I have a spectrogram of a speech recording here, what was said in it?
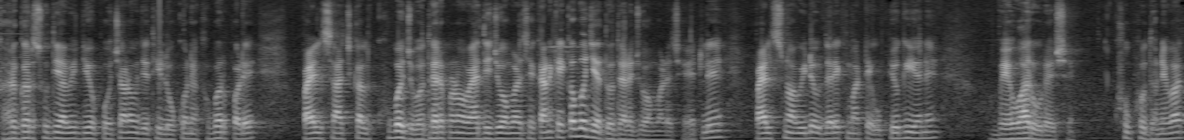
ઘર ઘર સુધી આ વીડિયો પહોંચાડો, જેથી લોકોને ખબર પડે. પાઇલ્સ આજકાલ ખૂબ જ વધારે પ્રમાણમાં વ્યાધી જોવા મળે છે, કારણ કે કબજિયાત વધારે જોવા મળે છે. એટલે પાઇલ્સનો આ વીડિયો દરેક માટે ઉપયોગી અને વ્યવહારુ રહેશે. ખૂબ ખૂબ ધન્યવાદ.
